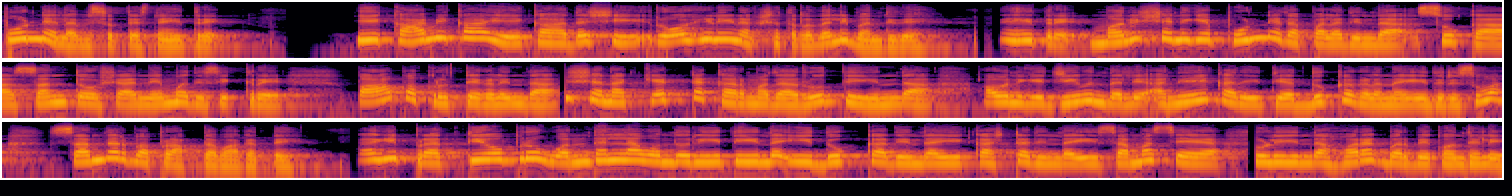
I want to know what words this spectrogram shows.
ಪುಣ್ಯ ಲಭಿಸುತ್ತೆ ಸ್ನೇಹಿತರೆ. ಈ ಕಾಮಿಕಾ ಏಕಾದಶಿ ರೋಹಿಣಿ ನಕ್ಷತ್ರದಲ್ಲಿ ಬಂದಿದೆ. ಸ್ನೇಹಿತರೆ, ಮನುಷ್ಯನಿಗೆ ಪುಣ್ಯದ ಫಲದಿಂದ ಸುಖ, ಸಂತೋಷ, ನೆಮ್ಮದಿ ಸಿಕ್ಕರೆ ಪಾಪ ಕೃತ್ಯಗಳಿಂದ, ಮನುಷ್ಯನ ಕೆಟ್ಟ ಕರ್ಮದ ವೃದ್ಧಿಯಿಂದ ಅವನಿಗೆ ಜೀವನದಲ್ಲಿ ಅನೇಕ ರೀತಿಯ ದುಃಖಗಳನ್ನು ಎದುರಿಸುವ ಸಂದರ್ಭ ಪ್ರಾಪ್ತವಾಗುತ್ತೆ. ಹಾಗಾಗಿ ಪ್ರತಿಯೊಬ್ಬರು ಒಂದಲ್ಲ ಒಂದು ರೀತಿಯಿಂದ ಈ ದುಃಖದಿಂದ, ಈ ಕಷ್ಟದಿಂದ, ಈ ಸಮಸ್ಯೆಯ ಸುಳಿಯಿಂದ ಹೊರಗೆ ಬರಬೇಕು ಅಂತ ಹೇಳಿ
